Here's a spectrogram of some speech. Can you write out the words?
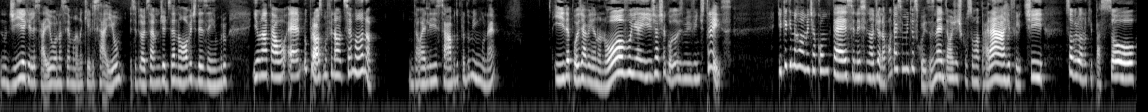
no dia que ele saiu ou na semana que ele saiu, esse episódio saiu no dia 19 de dezembro e o Natal é no próximo final de semana. Então é ali sábado para domingo, né? E depois já vem ano novo e aí já chegou 2023. E o que, que normalmente acontece nesse final de ano? Acontece muitas coisas, né? Então a gente costuma parar, refletir sobre o ano que passou,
